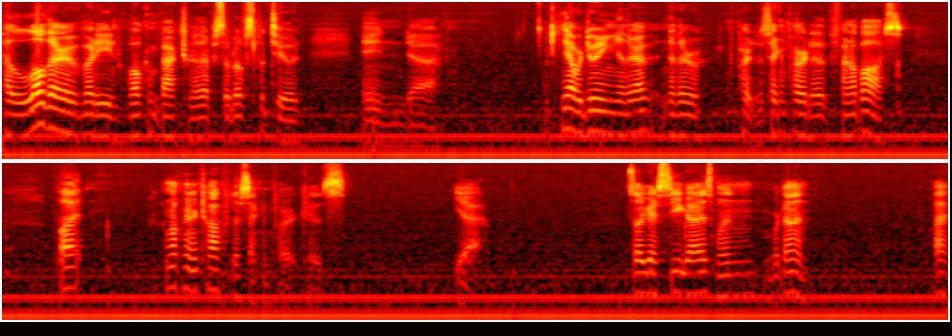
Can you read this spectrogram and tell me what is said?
Hello there everybody and welcome back to another episode of Splatoon. And uh, yeah we're doing another another part the second part of the final boss. But I'm not going to talk for the second part because yeah. So I guess see you guys when we're done. Bye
